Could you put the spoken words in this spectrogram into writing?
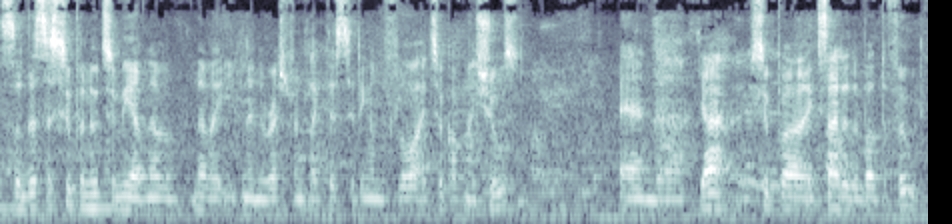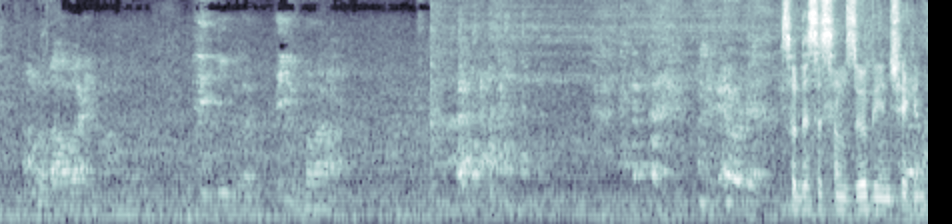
So this is super new to me. I've never never eaten in a restaurant like this sitting on the floor. I took off my shoes. And uh, yeah i'm super excited about the food. So this is some zurbian chicken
